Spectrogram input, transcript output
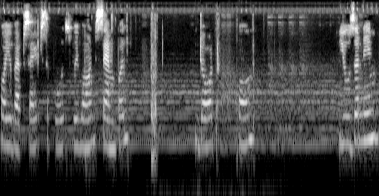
for your website. Suppose we want sample dot com. Username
